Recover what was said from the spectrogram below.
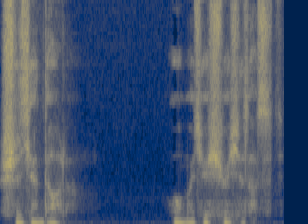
时间到了，我们去学习到自己。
